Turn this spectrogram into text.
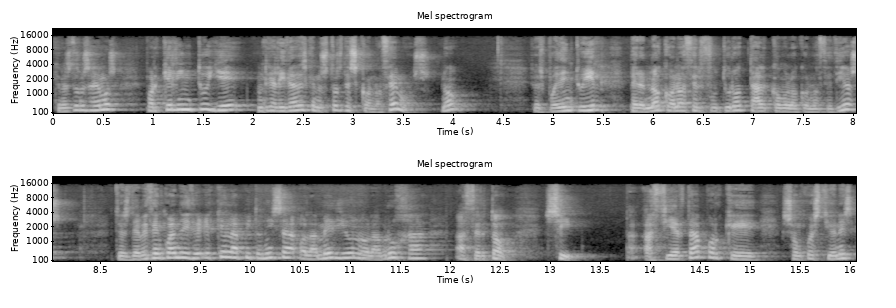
que nosotros no sabemos porque él intuye realidades que nosotros desconocemos, ¿no? Entonces puede intuir, pero no conoce el futuro tal como lo conoce Dios. Entonces de vez en cuando dice, es que la pitonisa o la medium o la bruja acertó. Sí, acierta porque son cuestiones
